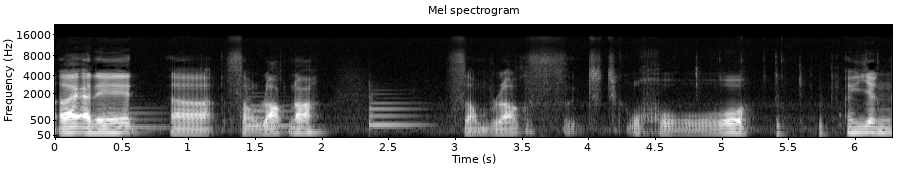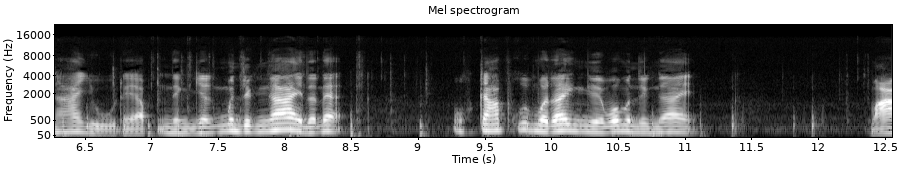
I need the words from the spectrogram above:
เอ้ยอันนี้เอ่อสองบล็อกเนาะสองบล็อก โอ้โหไอ้ยังง่ายอยู่นะครับยังยังมันยังง่ายนะเนี่ย โอ้กล้าพูดมาได้ไงว่ามันยังง่าย มา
